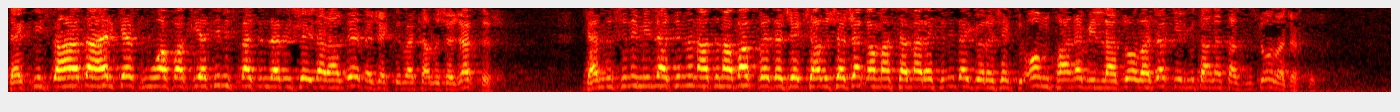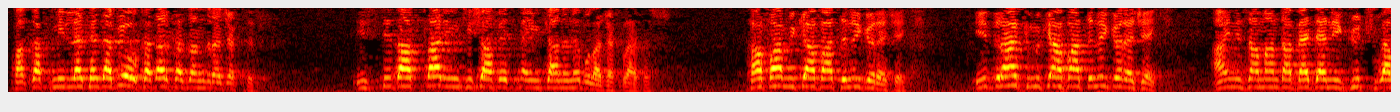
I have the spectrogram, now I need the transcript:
Teknik sahada herkes muvaffakiyeti nispetinde bir şeyler elde edecektir ve çalışacaktır. Kendisini milletinin adına vakfedecek, çalışacak ama semeresini de görecektir. 10 tane villası olacak, 20 tane taksisi olacaktır. Fakat millete de bir o kadar kazandıracaktır. İstidatlar inkişaf etme imkanını bulacaklardır. Kafa mükafatını görecek. İdrak mükafatını görecek. Aynı zamanda bedeni güç ve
